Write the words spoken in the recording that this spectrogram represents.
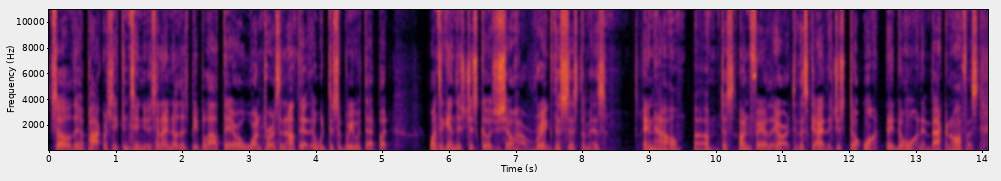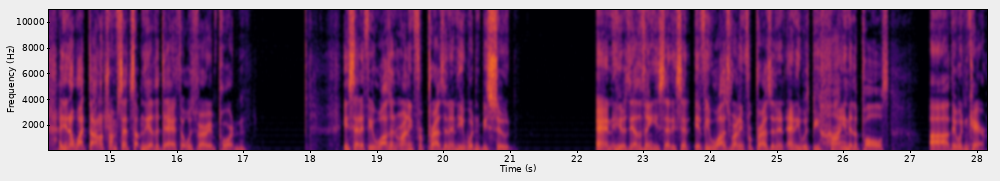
So the hypocrisy continues, and I know there's people out there, or one person out there, that would disagree with that. But once again, this just goes to show how rigged the system is, and how um, just unfair they are to this guy. They just don't want they don't want him back in office. And you know what? Donald Trump said something the other day I thought was very important. He said if he wasn't running for president, he wouldn't be sued. And here's the other thing he said. He said if he was running for president and he was behind in the polls, uh, they wouldn't care.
